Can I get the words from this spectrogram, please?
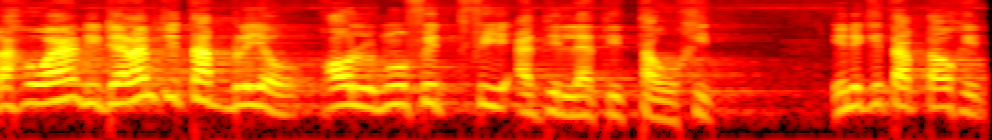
Bahwa di dalam kitab beliau, Qaul Mufid fi Adillati Tauhid. Ini kitab tauhid.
